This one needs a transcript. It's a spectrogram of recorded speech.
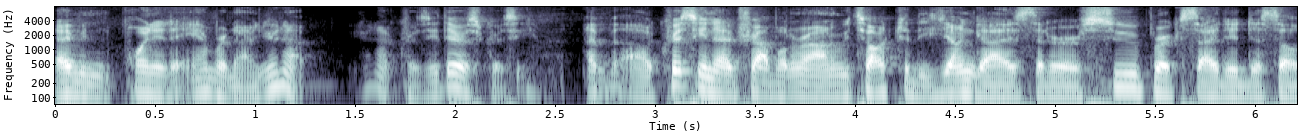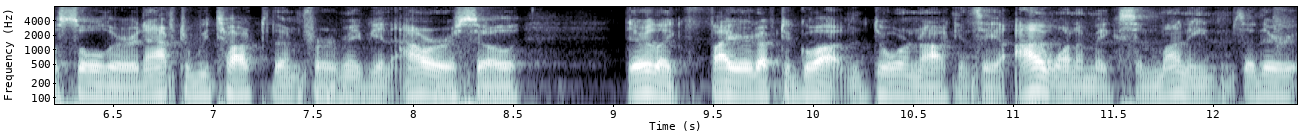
I even pointed to amber now. You're not you're not chrissy there's chrissy I've, uh, chrissy and i have traveled around and we talked to these young guys that are super excited to sell solar and after we talked to them for maybe an hour or so they're like fired up to go out and door knock and say, I want to make some money. So they're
